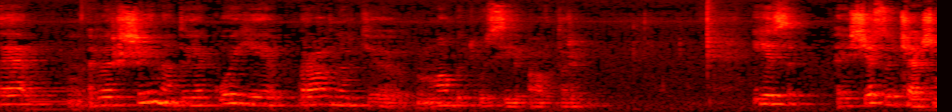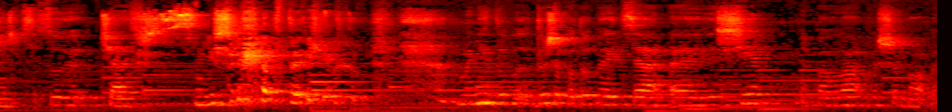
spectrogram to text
Це вершина, до якої прагнуть, е, мабуть, усі автори. Із е, ще сучасніших авторів мені дуже подобаються е, вірші Павла Вишибави.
